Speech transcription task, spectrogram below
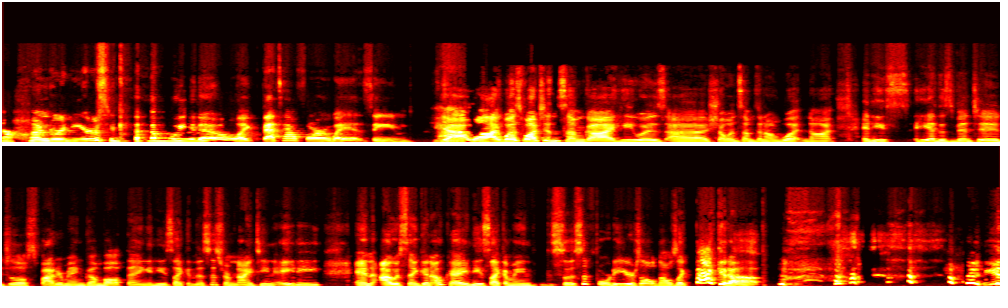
a hundred years ago, you Mhm. know, like that's how far away it seemed. Yeah. well, I was watching some guy. He was uh showing something on whatnot, and he's he had this vintage little Spider-Man gumball thing, and he's like, and this is from 1980. And I was thinking, okay, and he's like, I mean, so this is 40 years old, and I was like, back it up. he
